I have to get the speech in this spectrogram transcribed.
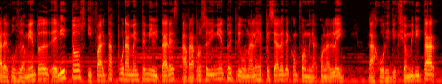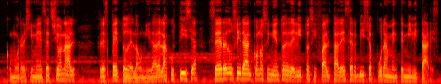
Para el juzgamiento de delitos y faltas puramente militares habrá procedimientos y tribunales especiales de conformidad con la ley. La jurisdicción militar, como régimen excepcional, respeto de la unidad de la justicia, se reducirá el conocimiento de delitos y falta de servicios puramente militares,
